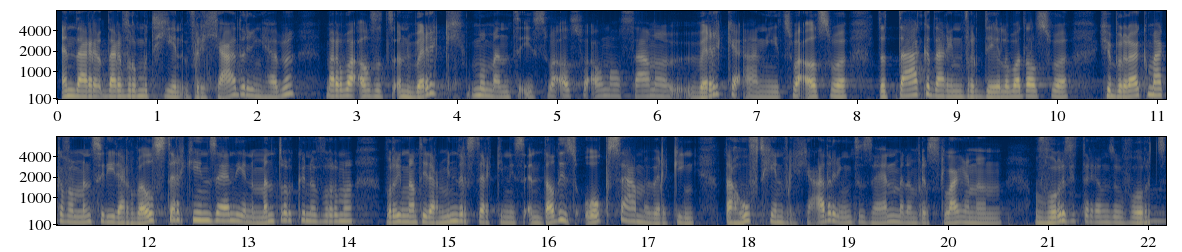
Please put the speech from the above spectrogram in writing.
En daar, daarvoor moet je geen vergadering hebben, maar wat als het een werkmoment is? Wat als we allemaal samen werken aan iets? Wat als we de taken daarin verdelen? Wat als we gebruik maken van mensen die daar wel sterk in zijn, die een mentor kunnen vormen voor iemand die daar minder sterk in is? En dat is ook samenwerking. Dat hoeft geen vergadering te zijn met een verslag en een voorzitter enzovoort.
